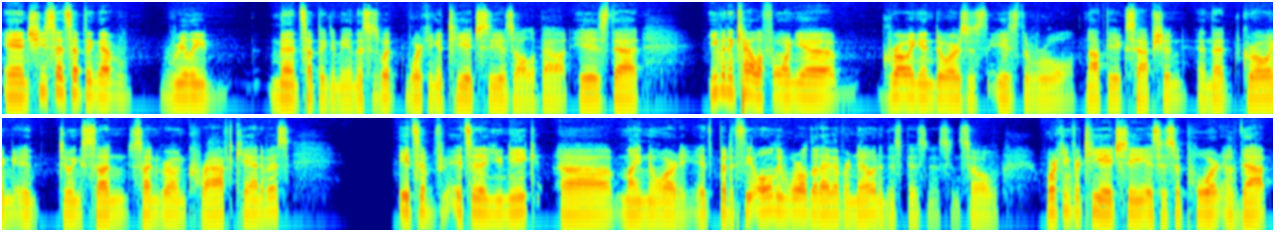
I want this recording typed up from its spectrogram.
and she said something that really meant something to me, and this is what working at THC is all about: is that even in California, growing indoors is is the rule, not the exception, and that growing doing sun sun grown craft cannabis, it's a it's a unique uh, minority. It's but it's the only world that I've ever known in this business, and so working for THC is a support of that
